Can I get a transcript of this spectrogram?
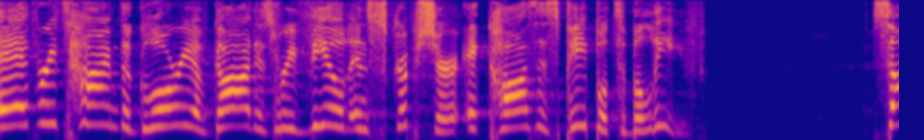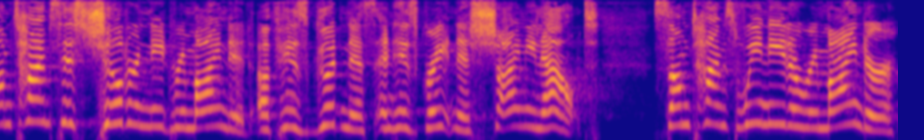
Every time the glory of God is revealed in scripture, it causes people to believe. Sometimes his children need reminded of his goodness and his greatness shining out. Sometimes we need a reminder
